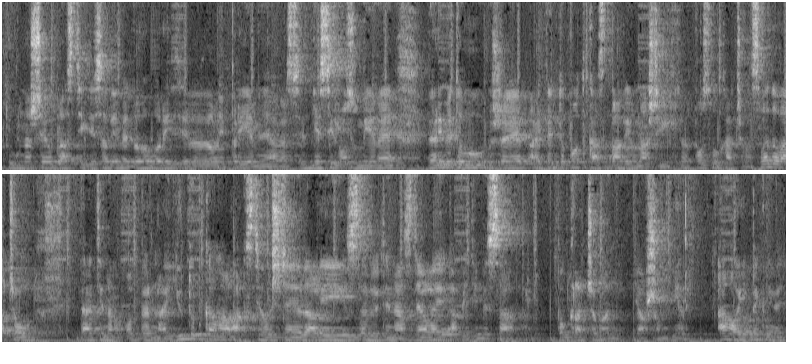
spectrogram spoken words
tu v našej oblasti, kde sa vieme dohovoriť je veľmi príjemne a kde si rozumieme. Veríme tomu, že aj tento podcast bavil našich poslucháčov a sledovačov. Dajte nám odber na YouTube kanál, ak ste ho ešte nedali, sledujte nás ďalej a vidíme sa pri pokračovaní v ďalšom dieli. Ahoj, pekný deň.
